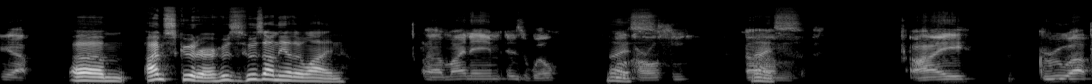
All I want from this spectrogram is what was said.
Yeah. Um, I'm Scooter. Who's who's on the other line? Uh, my name is Will. Will Nice. Carlson. Um, Nice. I grew up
